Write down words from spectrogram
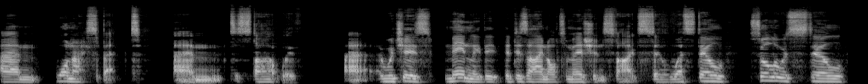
um, one aspect um, to start with, uh, which is mainly the, the design automation side. Still, we're still Solo is still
